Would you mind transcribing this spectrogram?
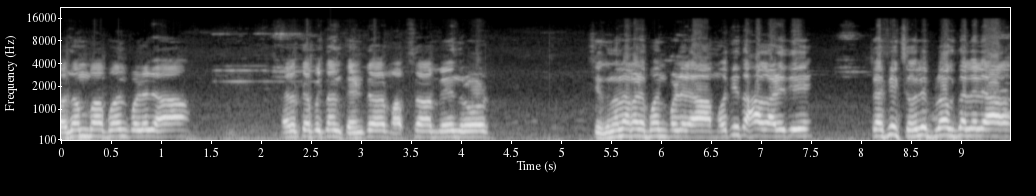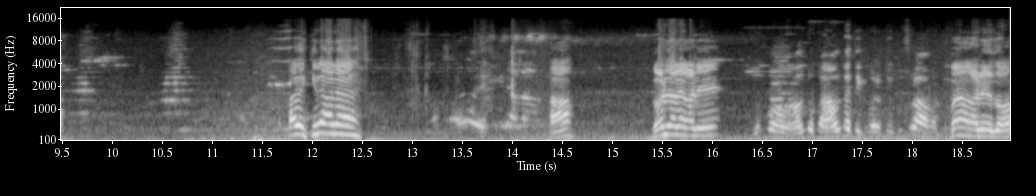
कदंबा बंद पडलेले हा. El Capitan centre Mapusa main road सिग्नला कडेन बंद पडलेले हा. मदींच आहा गाडी ती. ट्रॅफिक सगळी ब्लॉक जालेली हा. अरे कितें जालें हा? घट जाल्या गाडी? हांव तुका दुसरो खंय गाडी तो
